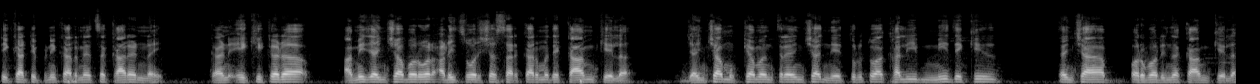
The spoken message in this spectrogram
टीका टिप्पणी करण्याचं कारण नाही. कारण एकीकडं आम्ही ज्यांच्याबरोबर अडीच वर्ष सरकारमध्ये काम केलं ज्यांच्या मुख्यमंत्र्यांच्या नेतृत्वाखाली मी देखील त्यांच्या बरोबरीनं काम केलं.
